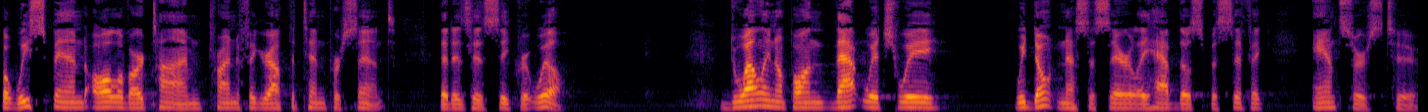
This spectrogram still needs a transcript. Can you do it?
But we spend all of our time trying to figure out the 10% that is his secret will. Dwelling upon that which we, we don't necessarily have those specific answers to.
